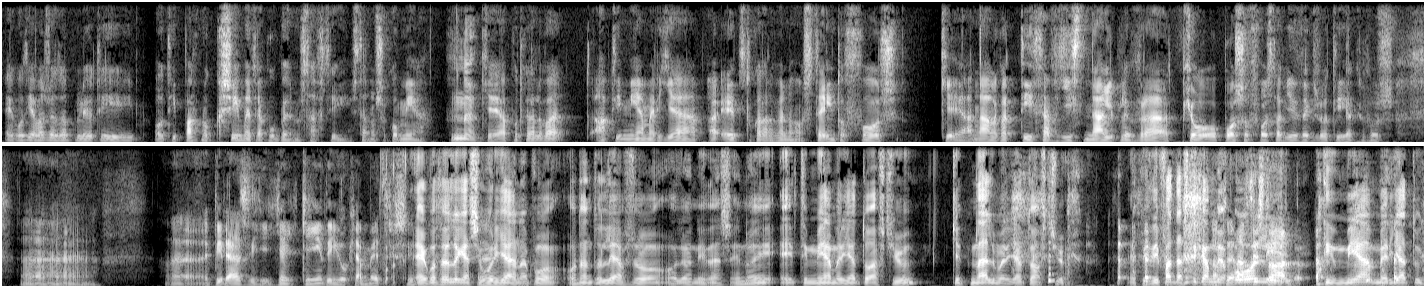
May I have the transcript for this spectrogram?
Εγώ διαβάζω εδώ που λέει ότι, ότι υπάρχουν οξύμετρα που μπαίνουν στα, αυτή, στα νοσοκομεία. Ναι. Και από ό,τι κατάλαβα, από τη μία μεριά, έτσι το καταλαβαίνω, στέλνει το φως και ανάλογα τι θα βγει στην άλλη πλευρά, ποιο, πόσο φως θα βγει, δεν ξέρω τι ακριβώς ε, ε, επηρεάζει και γίνεται η όποια μέτρηση. Εγώ θέλω για σιγουριά ε, να πω, όταν το λέει αυτό ο Λεωνίδας, εννοεί ε, τη μία μεριά του αυτιού και την άλλη μεριά του αυτιού. Επειδή φανταστήκαμε όλοι τη μία μεριά του,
